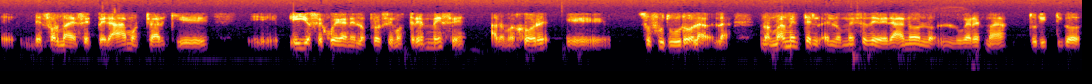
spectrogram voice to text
eh, de forma desesperada, mostrar que ellos se juegan en los próximos tres meses, a lo mejor su futuro. La, normalmente en, los meses de verano, en los lugares más turísticos,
